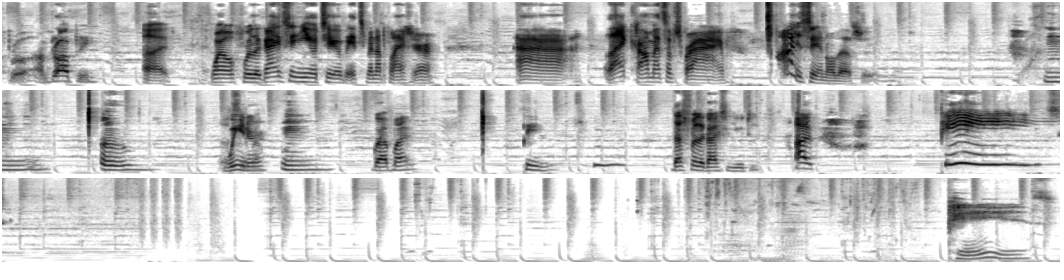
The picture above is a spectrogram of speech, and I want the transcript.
bro. I'm dropping. Alright. Well, for the guys in YouTube, it's been a pleasure. Uh, like, comment, subscribe. I ain't saying all that shit. Mm, um, Let's wiener. Mm, grab my penis. That's for the guys in YouTube. I peace. que isso?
